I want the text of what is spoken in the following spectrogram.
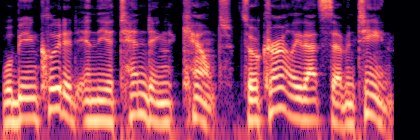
will be included in the attending count. So currently that's 17.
